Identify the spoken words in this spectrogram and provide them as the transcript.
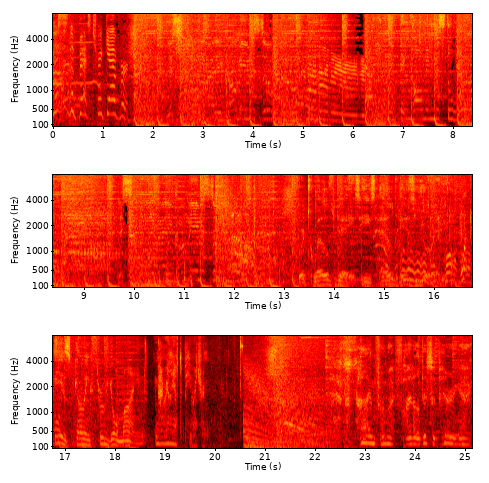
This is the best trick ever. 12 days, he's held his urine. What is going through your mind? I really have to pee, Richard. It's time for my final disappearing act.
